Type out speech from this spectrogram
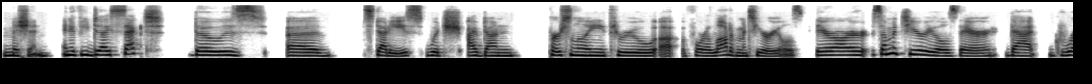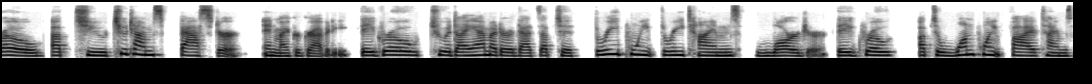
mission. And if you dissect those uh, studies, which I've done personally through uh, for a lot of materials. There are some materials there that grow up to two times faster in microgravity. They grow to a diameter that's up to 3.3 times larger. They grow up to 1.5 times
